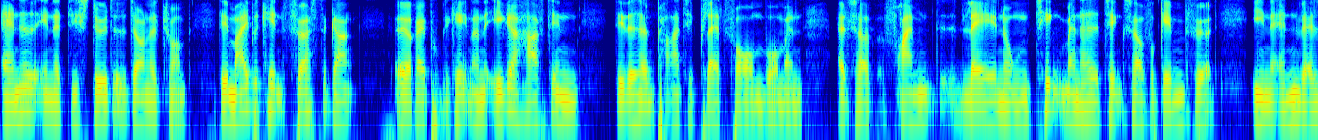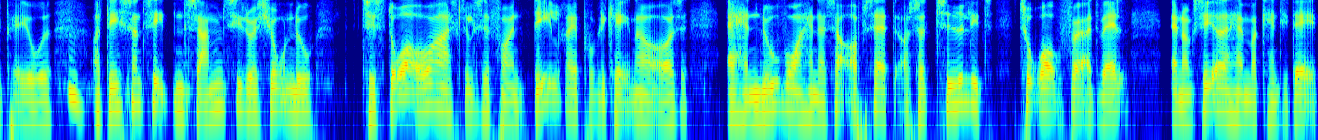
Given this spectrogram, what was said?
andet end at de støttede Donald Trump. Det er mig bekendt første gang, øh, republikanerne ikke har haft en det, der hedder en party-platform, hvor man altså fremlagde nogle ting, man havde tænkt sig at få gennemført i en anden valgperiode. Mm. Og det er sådan set den samme situation nu, til stor overraskelse for en del republikanere også, at han nu, hvor han er så opsat og så tidligt, to år før et valg, annoncerede, at han var kandidat,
